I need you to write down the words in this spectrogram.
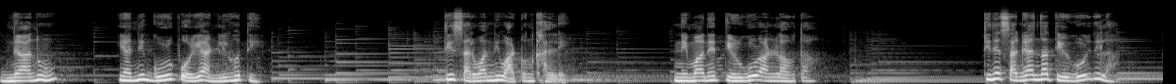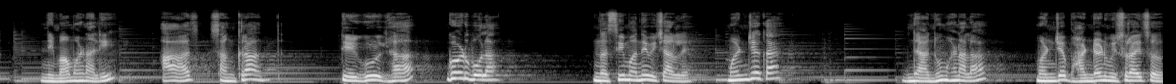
ज्ञानू यांनी गुळ पोळी आणली होती. ती सर्वांनी वाटून खाल्ली. निमाने तिळगुळ आणला होता. तिने सगळ्यांना तिळगुळ दिला. निमा म्हणाली आज संक्रांत. तिळगुळ घ्या गोड बोला. नसीमाने विचारले म्हणजे काय? ज्ञानू म्हणाला म्हणजे भांडण विसरायचं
